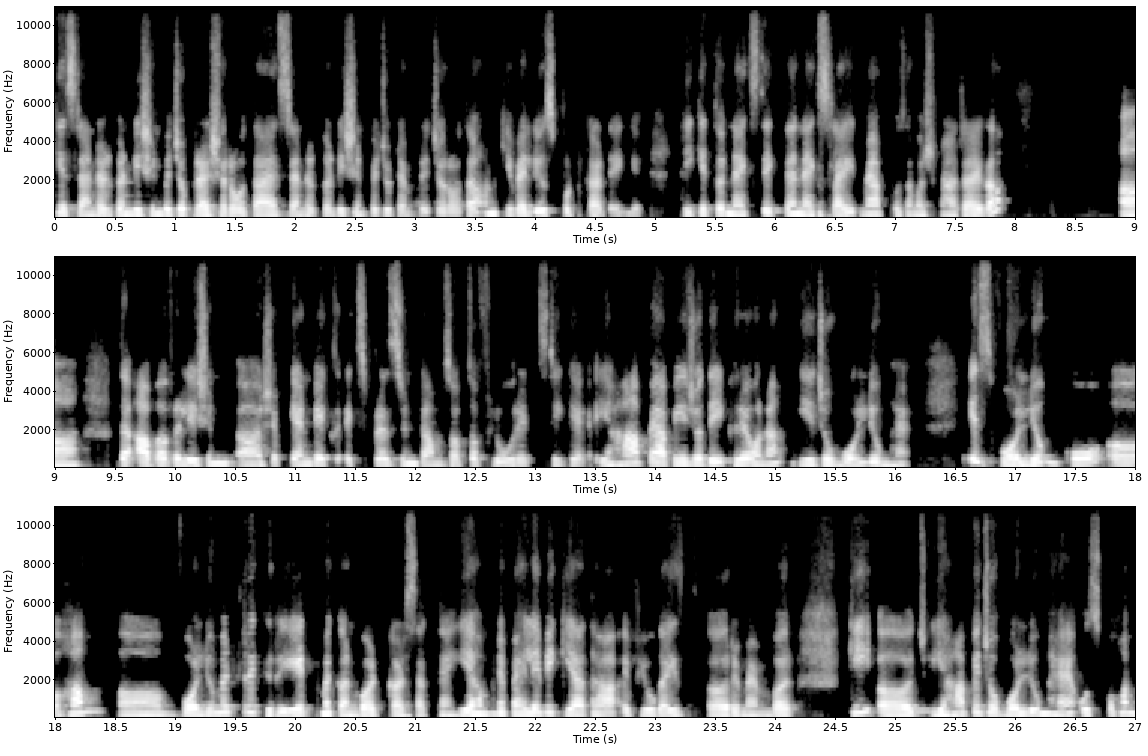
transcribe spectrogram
कि स्टैंडर्ड कंडीशन पे जो प्रेशर होता है स्टैंडर्ड कंडीशन पे जो टेम्परेचर होता है, उनकी वैल्यूज़ पुट कर देंगे। ठीक है तो नेक्स्ट देखते हैं नेक्स्ट स्लाइड में आपको समझ में आ जाएगा। The above relationship can be expressed in terms of the flow ठीक है, यहाँ पे आप ये जो देख रहे हो ना, ये जो वॉल्यूम है इस वॉल्यूम को हम वॉल्यूमेट्रिक रेट में कन्वर्ट कर सकते हैं। ये हमने पहले भी किया था इफ़ यू गाइज़ रिमेम्बर कि यहाँ पे जो वॉल्यूम है, उसको हम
